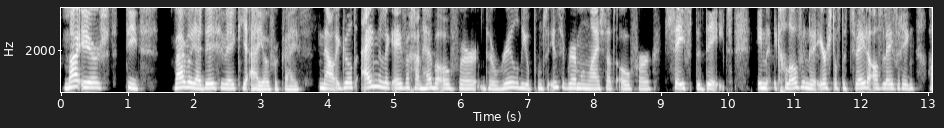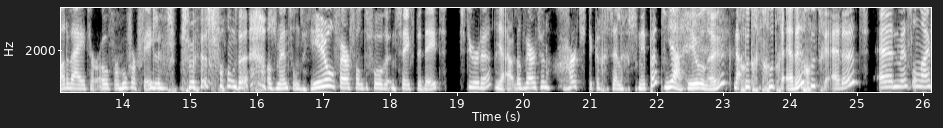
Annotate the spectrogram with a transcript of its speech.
Maar eerst, Tiet, waar wil jij deze week je ei over kwijt? Nou, ik wil het eindelijk even gaan hebben over de reel die op onze Instagram online staat over Save the Date. In, ik geloof in de eerste of de tweede aflevering hadden wij het erover hoe vervelend we het vonden als mensen ons heel ver van tevoren een Save the Date stuurden. Ja. Nou, dat werd een hartstikke gezellige snippet. Ja, heel leuk. Nou, goed, goed geëdit. Goed geëdit. En mensen online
